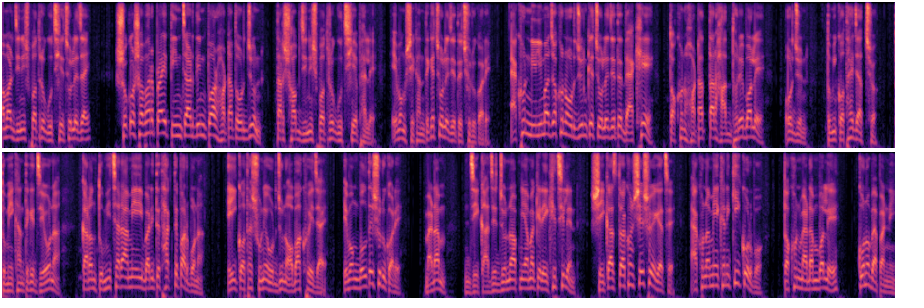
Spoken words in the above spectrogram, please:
আমার জিনিসপত্র গুছিয়ে চলে যাই। শোকসভার প্রায় তিন চার দিন পর হঠাৎ অর্জুন তার সব জিনিসপত্র গুছিয়ে ফেলে এবং সেখান থেকে চলে যেতে শুরু করে। এখন নীলিমা যখন অর্জুনকে চলে যেতে দেখে, তখন হঠাৎ তার হাত ধরে বলে, অর্জুন, তুমি কোথায় যাচ্ছ? তুমি এখান থেকে যেও না, কারণ তুমি ছাড়া আমি এই বাড়িতে থাকতে পারব না। এই কথা শুনে অর্জুন অবাক হয়ে যায় এবং বলতে শুরু করে, ম্যাডাম, যে কাজের জন্য আপনি আমাকে রেখেছিলেন, সেই কাজ তো এখন শেষ হয়ে গেছে। এখন আমি এখানে কি করব? তখন ম্যাডাম বলে, কোনো ব্যাপার নেই।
